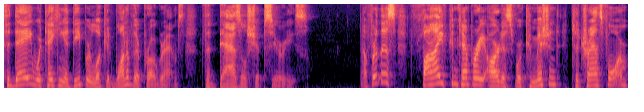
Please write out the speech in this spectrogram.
today we're taking a deeper look at one of their programs, the Dazzle Ship series. Now, for this, five contemporary artists were commissioned to transform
